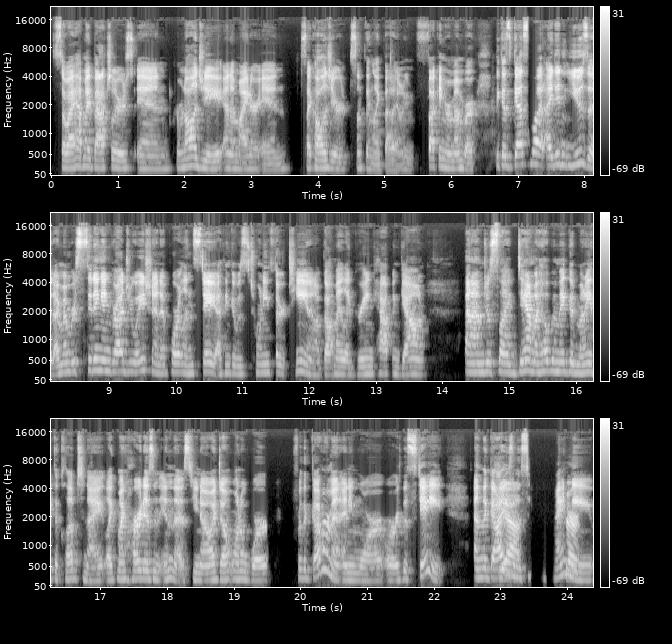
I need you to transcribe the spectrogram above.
So I have my bachelor's in criminology and a minor in psychology or something like that. I don't even fucking remember. Because guess what? I didn't use it. I remember sitting in graduation at Portland State. I think it was 2013, and I've got my like green cap and gown. And I'm just like, damn, I hope I make good money at the club tonight. Like my heart isn't in this, you know, I don't want to work for the government anymore or the state. And the guys yeah, in the seat behind sure. me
